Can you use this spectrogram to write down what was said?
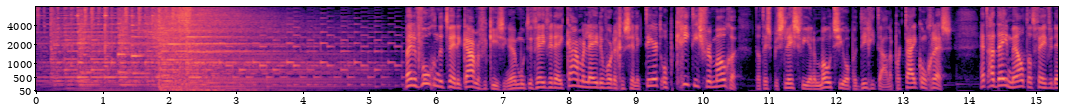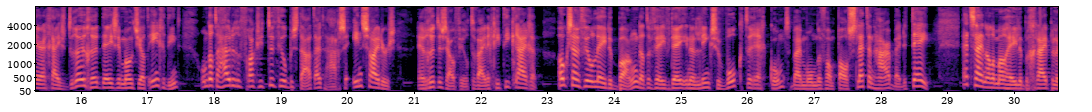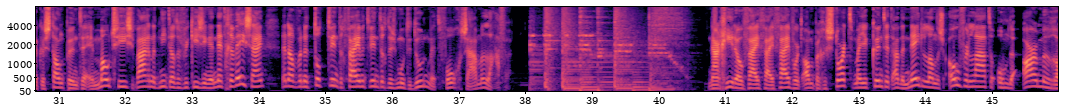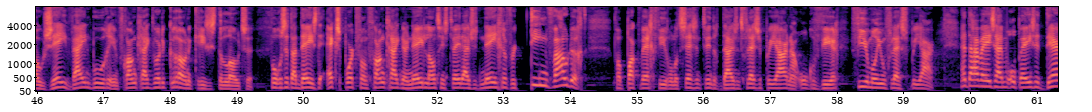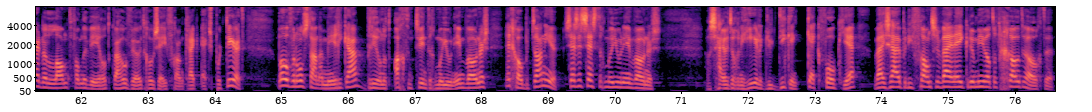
Bij de volgende Tweede Kamerverkiezingen moeten VVD-Kamerleden worden geselecteerd op kritisch vermogen. Dat is beslist via een motie op het digitale partijcongres. Het AD meldt dat VVD'er Gijs Dreugen deze motie had ingediend omdat de huidige fractie te veel bestaat uit Haagse insiders. En Rutte zou veel te weinig kritiek krijgen. Ook zijn veel leden bang dat de VVD in een linkse wolk terechtkomt bij monden van Paul Slettenhaar bij de T. Het zijn allemaal hele begrijpelijke standpunten en moties. Waren het niet dat de verkiezingen net geweest zijn en dat we het tot 2025 dus moeten doen met volgzame laven. Naar Giro 555 wordt amper gestort, maar je kunt het aan de Nederlanders overlaten om de arme rosé-wijnboeren in Frankrijk door de coronacrisis te loodsen. Volgens het AD is de export van Frankrijk naar Nederland sinds 2009 vertienvoudigd. Van pakweg 426.000 flessen per jaar naar ongeveer 4 miljoen flessen per jaar. En daarmee zijn we opeens het derde land van de wereld qua hoeveelheid rosé Frankrijk exporteert. Boven ons staan Amerika, 328 miljoen inwoners, en Groot-Brittannië, 66 miljoen inwoners. Dan zijn we toch een heerlijk ludiek en kek volkje? Wij zuipen die Franse wijneconomie wel tot grote hoogte.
